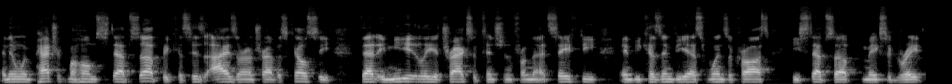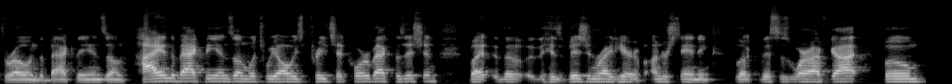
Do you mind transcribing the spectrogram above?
And then when Patrick Mahomes steps up because his eyes are on Travis Kelce, that immediately attracts attention from that safety. And because MVS wins across, he steps up, makes a great throw in the back of the end zone, high in the back of the end zone, which we always preach at quarterback position. But the his vision right here of understanding, look, this is where I've got, boom,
